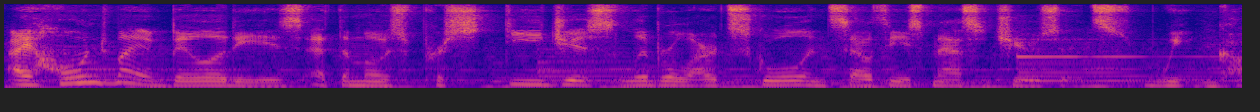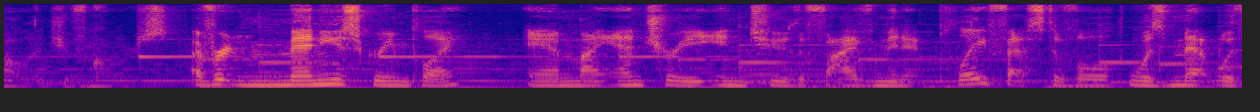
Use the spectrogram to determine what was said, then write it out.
I honed my abilities at the most prestigious liberal arts school in southeast Massachusetts, Wheaton College, of course. I've written many a screenplay, and my entry into the Five Minute Play Festival was met with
